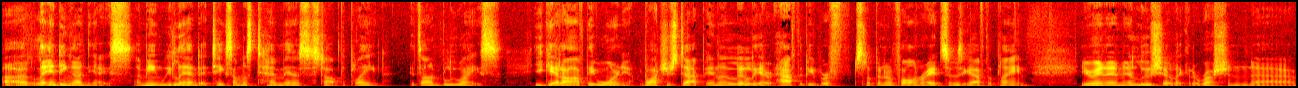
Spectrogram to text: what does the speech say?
Uh, landing on the ice. I mean, we land. It takes almost ten minutes to stop the plane. It's on blue ice. You get off. They warn you. Watch your step. And literally, half the people are slipping and falling right as soon as you get off the plane. You're in an Ilyushin, like a Russian uh,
